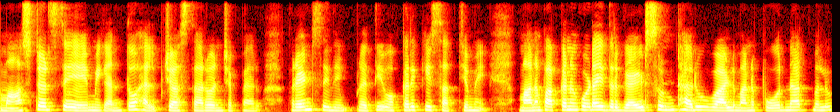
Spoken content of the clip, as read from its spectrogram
మాస్టర్సే మీకు ఎంతో హెల్ప్ చేస్తారు అని చెప్పారు. ఫ్రెండ్స్ ఇది ప్రతి ఒక్కరికి సత్యమే. మన పక్కన కూడా ఇద్దరు గైడ్స్ ఉంటారు. వాళ్ళు మన పూర్ణాత్మలు.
